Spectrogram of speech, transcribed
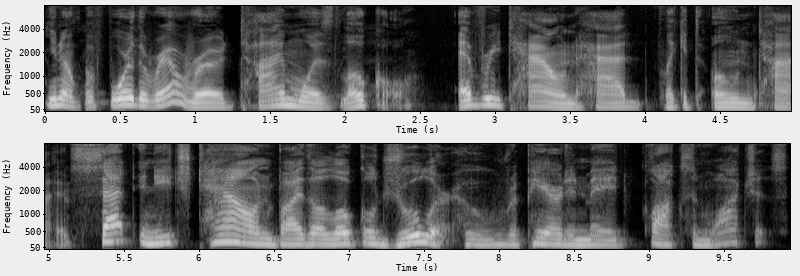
You know, before the railroad, time was local. Every town had like its own time. Set in each town by the local jeweler who repaired and made clocks and watches.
